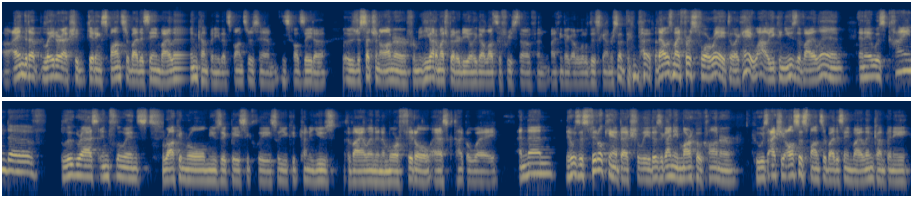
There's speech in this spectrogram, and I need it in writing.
uh, I ended up later actually getting sponsored by the same violin company that sponsors him. It's called Zeta. It was just such an honor for me. He got a much better deal. He got lots of free stuff, and I think I got a little discount or something. But that was my first foray to like, hey, wow, you can use the violin. And it was kind of bluegrass influenced rock and roll music, basically. So you could kind of use the violin in a more fiddle esque type of way. And then there was this fiddle camp actually. There's a guy named Mark O'Connor who was actually also sponsored by the same violin company.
